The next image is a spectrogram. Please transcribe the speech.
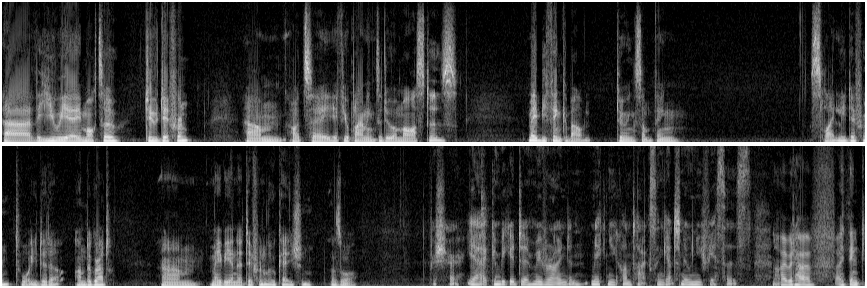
uh, the UEA motto, do different. Um, I would say if you're planning to do a master's, maybe think about doing something slightly different to what you did at undergrad, um, maybe in a different location as well. For sure. Yeah, it can be good to move around and make new contacts and get to know new faces. I would have, I think,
